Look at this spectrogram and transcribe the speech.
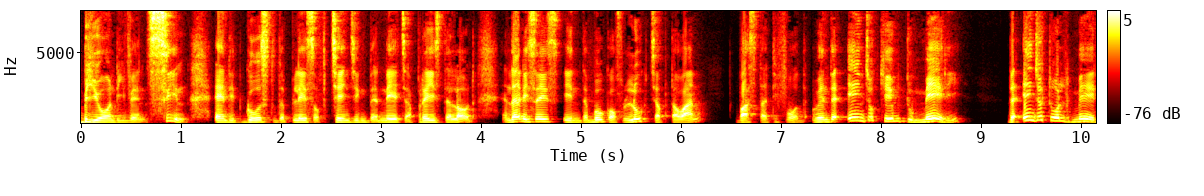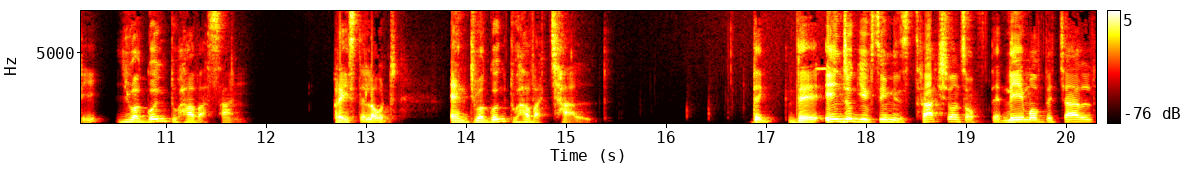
beyond even sin, and it goes to the place of changing the nature. Praise the Lord. And then he says in the book of Luke, chapter 1, verse 34, when the angel came to Mary, the angel told Mary, You are going to have a son. Praise the Lord. And you are going to have a child. The, the angel gives him instructions of the name of the child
